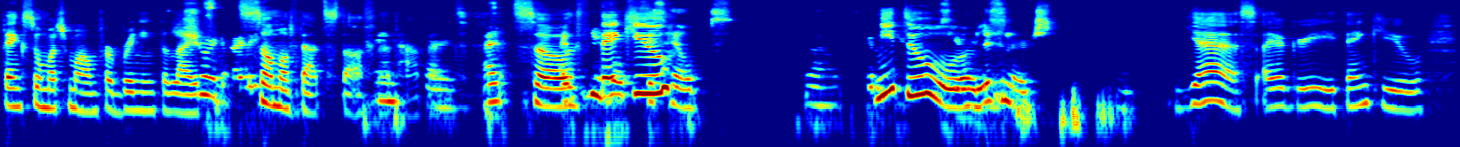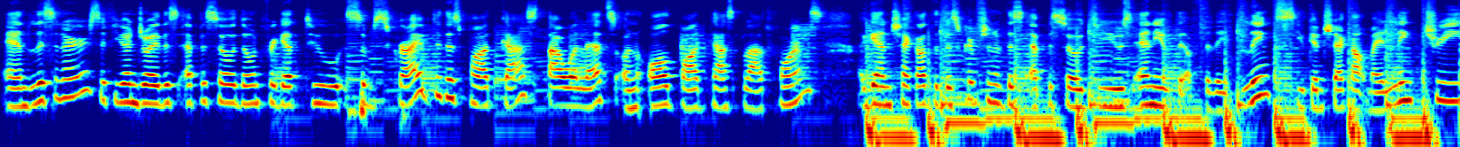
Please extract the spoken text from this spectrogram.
thanks so much, Mom, for bringing to light Sure, some of that stuff that happened. I, So I thank you. This helps. Well, Me too. listeners. Yes, I agree. Thank you. And listeners, if you enjoy this episode, don't forget to subscribe to this podcast, Tawalets, on all podcast platforms. Again, check out the description of this episode to use any of the affiliate links. You can check out my link tree,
